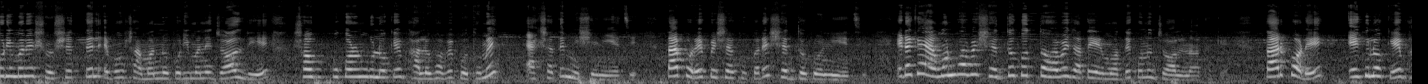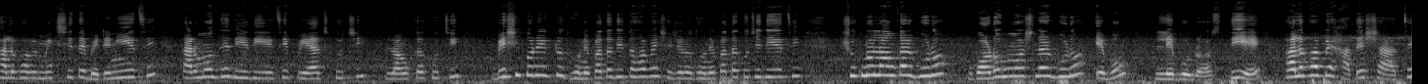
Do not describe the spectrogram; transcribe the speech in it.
পরিমাণে সর্ষের তেল এবং সামান্য পরিমাণে জল দিয়ে সব উপকরণগুলোকে ভালোভাবে প্রথমে একসাথে মিশিয়ে নিয়েছি। তারপরে প্রেশার কুকারে সেদ্ধ করে নিয়েছি। এটাকে এমনভাবে সেদ্ধ করতে হবে যাতে এর মধ্যে কোনো জল না থাকে। তারপরে এগুলোকে ভালোভাবে মিক্সিতে বেটে নিয়েছি। তার মধ্যে দিয়ে দিয়েছি পেঁয়াজ কুচি, লঙ্কা কুচি। বেশি করে একটু ধনেপাতা দিতে হবে, সেজন্য ধনেপাতা কুচি দিয়েছি। শুকনো লঙ্কার গুঁড়ো, গরম মশলার গুঁড়ো এবং লেবুর রস দিয়ে ভালোভাবে হাতের সাহায্যে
